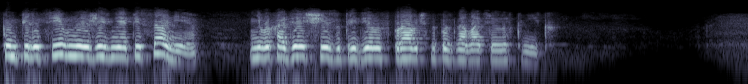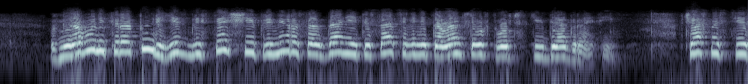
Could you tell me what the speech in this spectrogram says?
компилятивное жизнеописание, не выходящее за пределы справочно-познавательных книг. В мировой литературе есть блестящие примеры создания писателями талантливых творческих биографий. В частности,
